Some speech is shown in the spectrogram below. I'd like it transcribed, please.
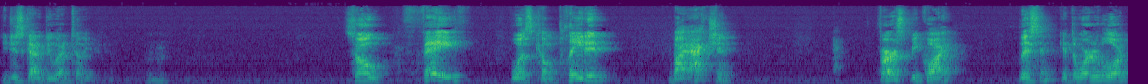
You just got to do what I tell you to do. Mhm. So faith was completed by action. First, be quiet. Listen, get the word of the Lord.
